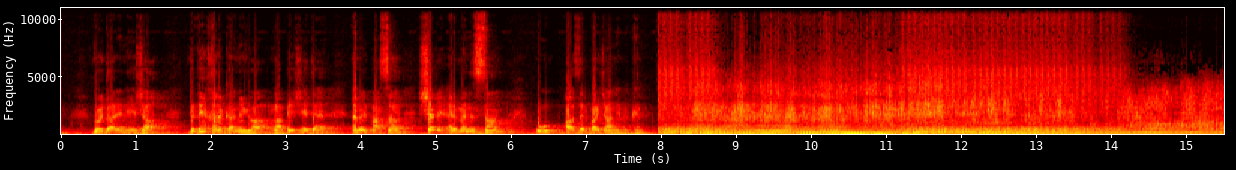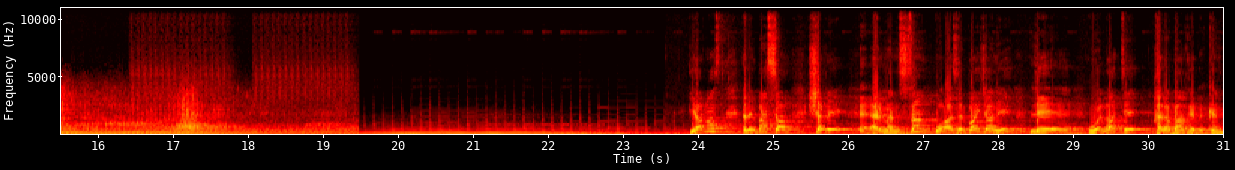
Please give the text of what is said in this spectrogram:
Guhdarên hêja di vê xeleka nû ya rabêjê de em ê behsa şerê Ermenistan û Azerbaycanê bikin. یا راست ام بحثا شر ارمنستان و آذربایجان ل ولات قرباغ بکن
